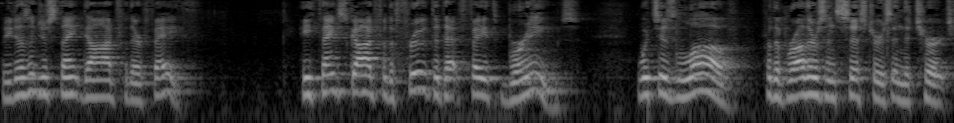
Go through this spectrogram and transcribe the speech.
But he doesn't just thank God for their faith. He thanks God for the fruit that that faith brings, which is love for the brothers and sisters in the church.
